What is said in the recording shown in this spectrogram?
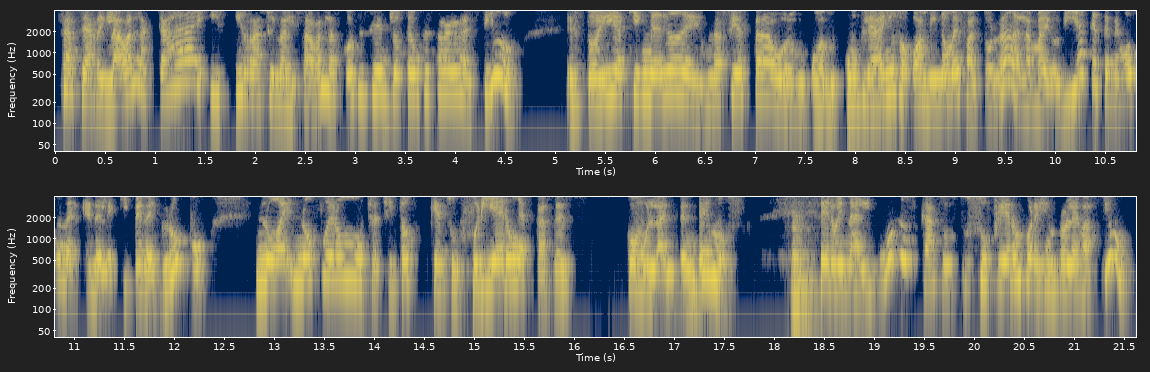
O sea, se arreglaban la cara y, racionalizaban las cosas y decían, yo tengo que estar agradecido. Estoy aquí en medio de una fiesta o, cumpleaños o, a mí no me faltó nada. La mayoría que tenemos en el, en el equipo, en el grupo, no, no fueron muchachitos que sufrieron escasez como la entendemos. Pero en algunos casos sufrieron, por ejemplo, la evasión.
